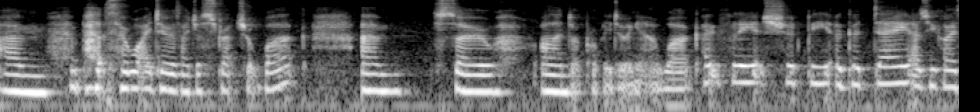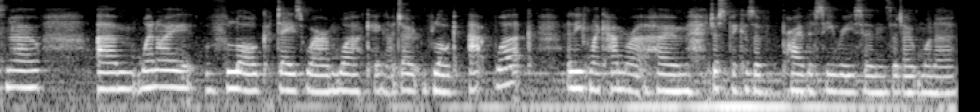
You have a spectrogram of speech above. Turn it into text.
Um, but so what i do is i just stretch at work. Um, so i'll end up probably doing it at work hopefully it should be a good day as you guys know um, when I vlog days where I'm working, I don't vlog at work. I leave my camera at home just because of privacy reasons. I don't want to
